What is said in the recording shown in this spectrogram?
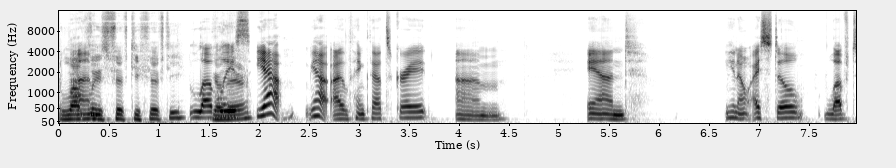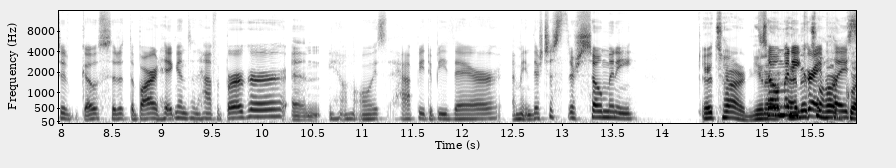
Lovely's 50 50. Lovely's, yeah, yeah, I think that's great. Um, and you know, I still love to go sit at the bar at Higgins and have a burger, and you know, I'm always happy to be there. I mean, there's just there's so many, It's hard. You know, So many and it's great a hard places.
